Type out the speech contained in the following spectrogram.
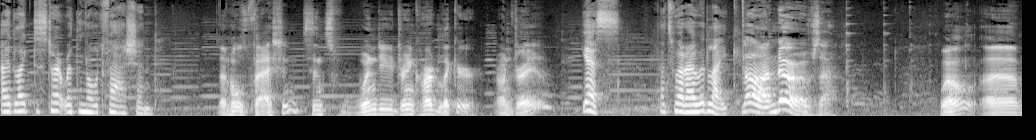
I'd like to start with an old fashioned. An old fashioned? Since when do you drink hard liquor, Andrea? Yes, that's what I would like. Ah, nerves. uh. Well, um,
